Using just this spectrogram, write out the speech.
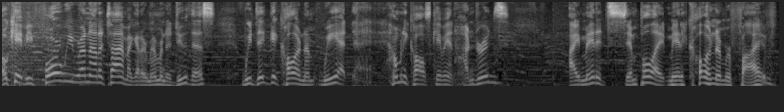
Okay, before we run out of time, I got to remember to do this. We did get caller number. We had how many calls came in? Hundreds. I made it simple. I made it caller number five,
